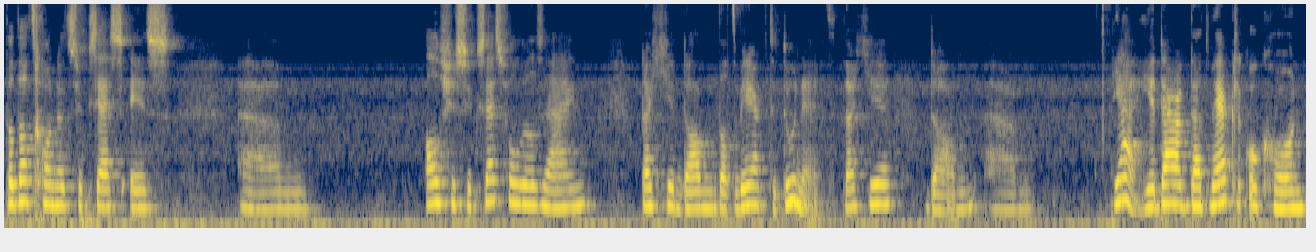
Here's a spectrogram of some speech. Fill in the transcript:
dat dat gewoon het succes is. Um, als je succesvol wil zijn, dat je dan dat werk te doen hebt. Dat je dan ehm, ja, je daar daadwerkelijk ook gewoon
